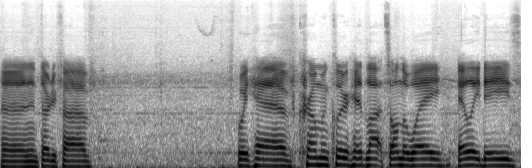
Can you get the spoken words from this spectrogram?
uh, and then 35 we have chrome and clear headlights on the way, LEDs.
